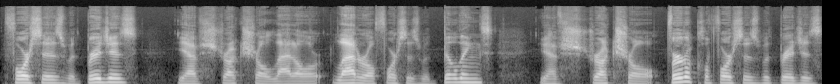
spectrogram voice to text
forces with bridges. You have structural lateral, lateral forces with buildings. You have structural vertical forces with bridges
